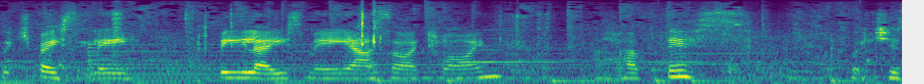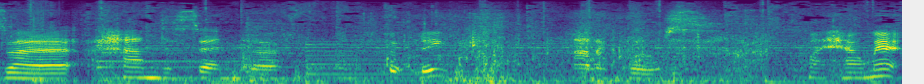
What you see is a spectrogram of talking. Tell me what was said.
which basically belays me as I climb. I have this, which is a hand ascender and a foot loop, and of course my helmet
